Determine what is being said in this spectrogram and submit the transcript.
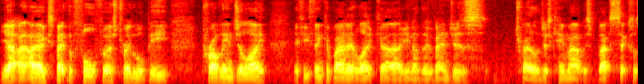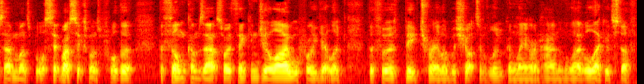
yeah, I, I, expect the full first trailer will be probably in July. If you think about it, like, uh, you know, the Avengers trailer just came out. It's about six or seven months, or about six months before the the film comes out. So I think in July we'll probably get like the first big trailer with shots of Luke and Leia and Han and all that all that good stuff.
